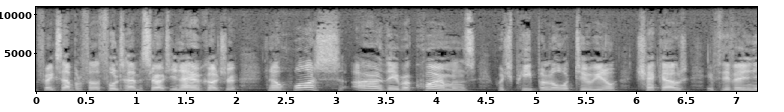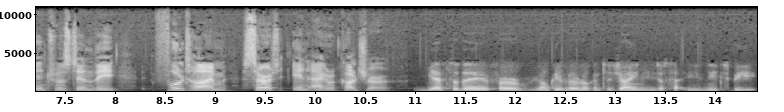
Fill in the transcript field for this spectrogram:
for example, for the full time cert in agriculture. Now, what are the requirements which people ought to, you know, check out if they've an interest in the full time cert in agriculture? Yes, so they, for young people who are looking to join, you just you need to be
